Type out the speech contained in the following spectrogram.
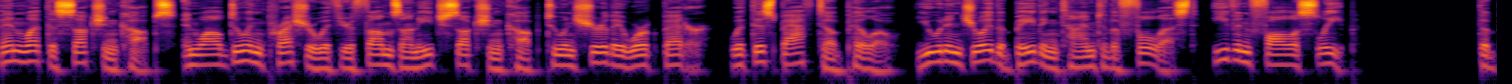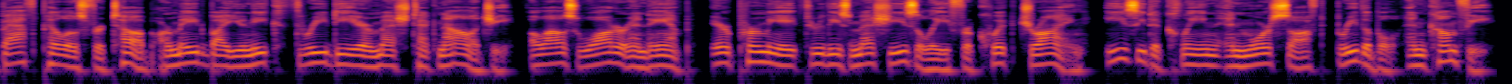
Then wet the suction cups and while doing pressure with your thumbs on each suction cup to ensure they work better, with this bathtub pillow, you would enjoy the bathing time to the fullest, even fall asleep. The bath pillows for tub are made by unique 3D air mesh technology, allows water and amp air permeate through these mesh easily for quick drying, easy to clean and more soft, breathable and comfy,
